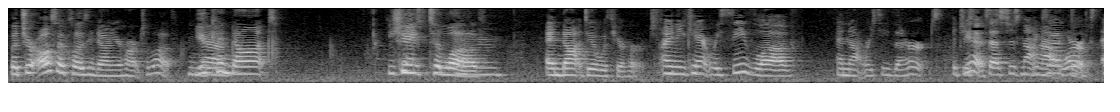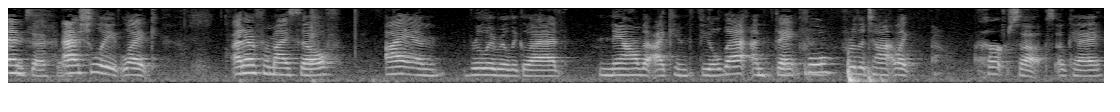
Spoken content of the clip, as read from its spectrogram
but you're also closing down your heart to love. You cannot You choose to love Mhm. and not deal with your hurts. and you can't receive love and not receive the hurts. It just Yes, that's just not how it works. And exactly. actually, like I know for myself, I am really really glad now that I can feel that. I'm thankful for the time. Like hurt sucks, okay,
